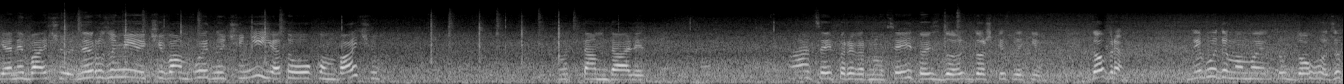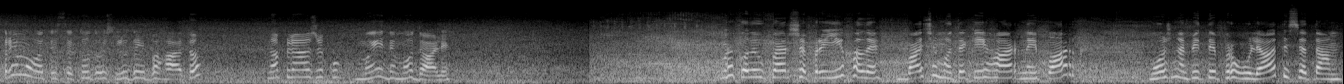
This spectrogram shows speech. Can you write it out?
Я не бачу, не розумію, чи вам видно чи ні, я то оком бачу. От там далі. А, цей перевернувся і той з дошки злетів. Добре, не будемо ми тут довго затримуватися, тут ось людей багато на пляжику. Ми йдемо далі. Ми коли вперше приїхали, бачимо такий гарний парк. Можна піти прогулятися там.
